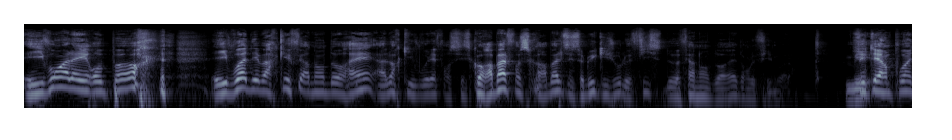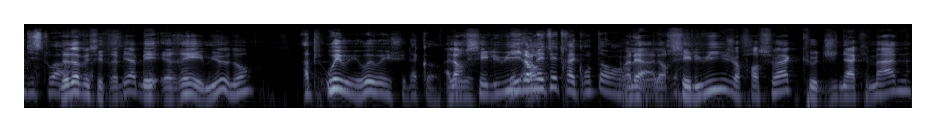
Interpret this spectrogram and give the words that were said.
Et ils vont à l'aéroport et ils voient débarquer Fernand Doré alors qu'il voulait Francisco Rabal. Francisco Rabal, c'est celui qui joue le fils de Fernand Doré dans le film. Voilà. C'était un point d'histoire. Non, non, mais c'est très bien, mais Ray est mieux, non? Oui, oui, oui, oui, je suis d'accord. Alors Oui, c'est lui. Et il alors- en était très content. hein. Voilà, alors c'est lui, Jean-François, que Gene Hackman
